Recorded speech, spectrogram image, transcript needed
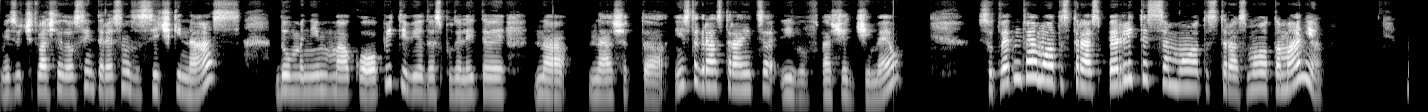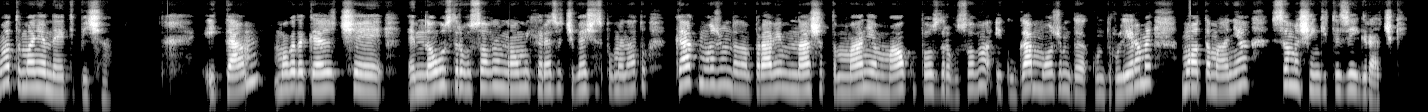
Мисля, че това ще е доста интересно за всички нас, да уменим малко опит и вие да споделите на нашата Instagram страница или в нашия Gmail. Съответно, това е моята страст. Перлите са моята страст, моята мания. Моята мания не е типична. И там мога да кажа, че е много здравословно и много ми харесва, че беше споменато как можем да направим нашата мания малко по-здравословна и кога можем да я контролираме. Моята мания са машинките за играчки.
